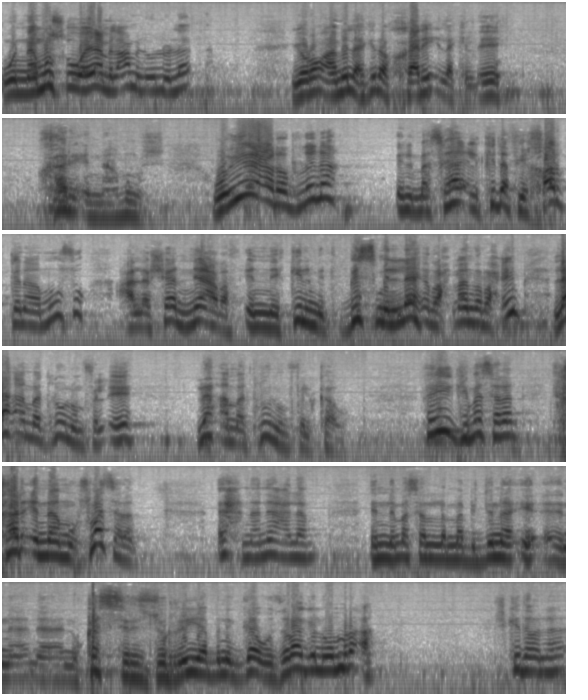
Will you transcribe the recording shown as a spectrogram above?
والناموس هو يعمل عمل يقول له لا. يروح عاملها كده وخارق لك الايه؟ خارق الناموس. ويعرض لنا المسائل كده في خرق ناموسه علشان نعرف إن كلمة بسم الله الرحمن الرحيم لها مدلول في الإيه؟ لها مدلول في الكون. فيجي مثلا خرق الناموس مثلا إحنا نعلم إن مثلا لما بدنا إيه نكسر الذرية بنتجوز راجل وامرأة. مش كده ولا لا؟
